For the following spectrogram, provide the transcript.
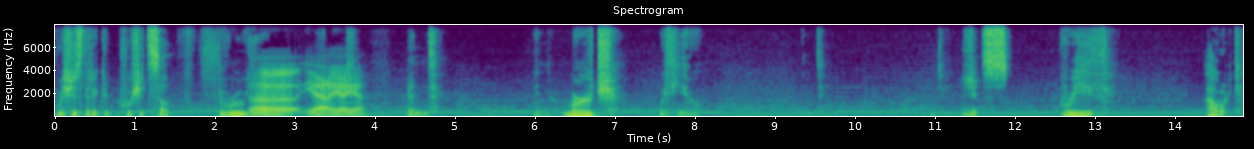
wishes that it could push itself through you Uh. Yeah. And- Yeah. Yeah. and and merge with you and, and J- s- breathe out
